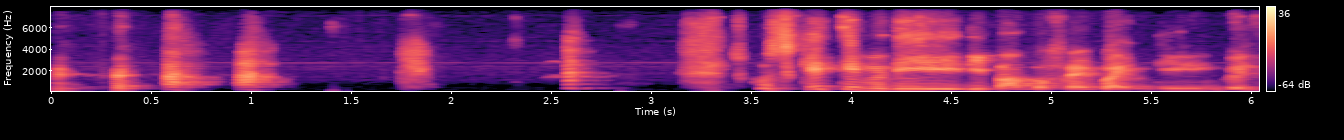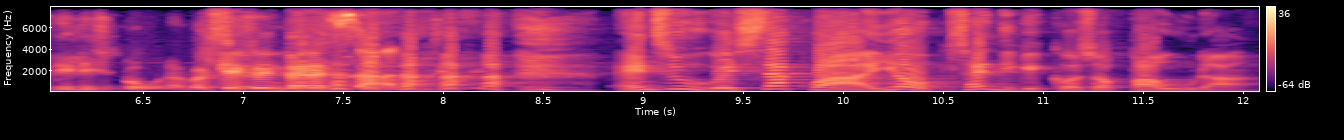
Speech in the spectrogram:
Scusa, che tipo di, di pub frequenti in quel di Lisbona? Perché sono interessanti. Enzo, questa qua, io senti che cosa ho paura?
